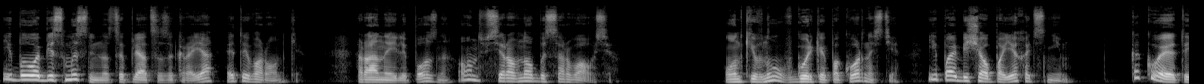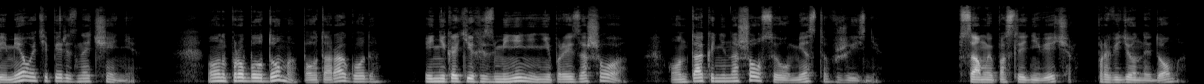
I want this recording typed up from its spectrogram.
И было бессмысленно цепляться за края этой воронки. Рано или поздно он все равно бы сорвался. Он кивнул в горькой покорности и пообещал поехать с ним. Какое это имело теперь значение? Он пробыл дома полтора года, и никаких изменений не произошло, он так и не нашел своего места в жизни. В самый последний вечер, проведенный дома,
